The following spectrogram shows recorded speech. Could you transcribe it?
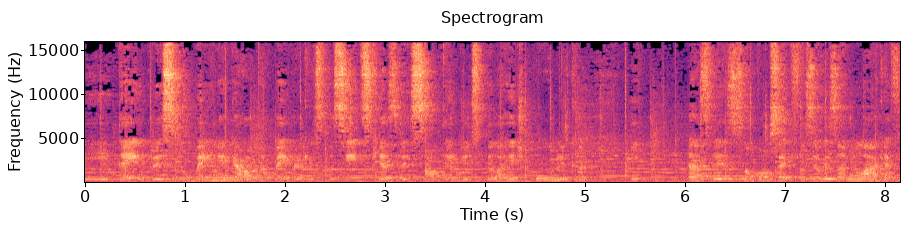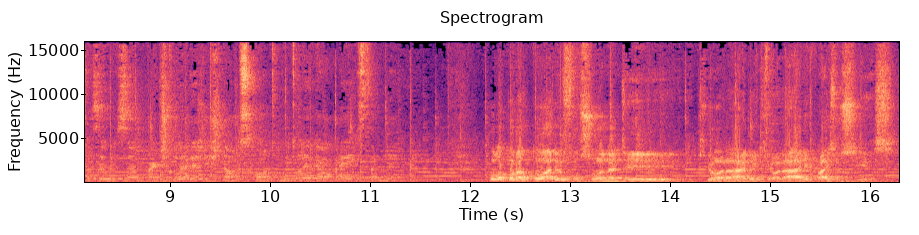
e tem um precinho bem legal também para aqueles pacientes que às vezes são atendidos pela rede pública e às vezes não consegue fazer o exame lá, quer fazer o exame particular, a gente dá um desconto muito legal para eles também. O laboratório funciona de que horário a que horário e quais os dias?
